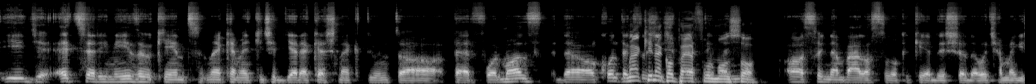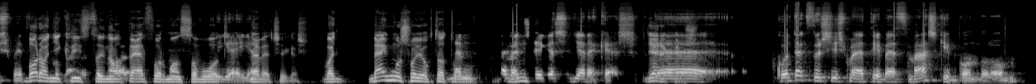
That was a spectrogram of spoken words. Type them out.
így egyszeri nézőként nekem egy kicsit gyerekesnek tűnt a performance, de a kontextus... Már kinek a performance? Az, hogy nem válaszolok a kérdésre, de hogyha megismétlem... Baranyi Krisztina a performance volt igen, igen. nevetséges. Vagy Megmosolyogtató. Nem, nevetséges, gyerekes. Gyerekes. De kontextus ismeretében ezt másképp gondolom,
